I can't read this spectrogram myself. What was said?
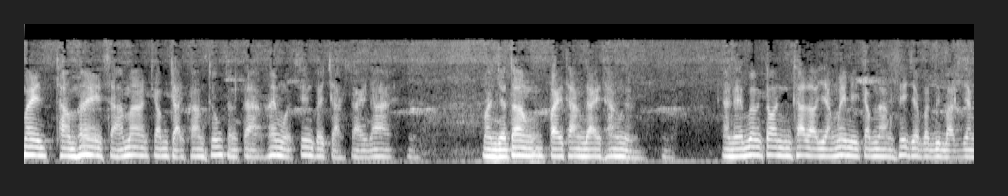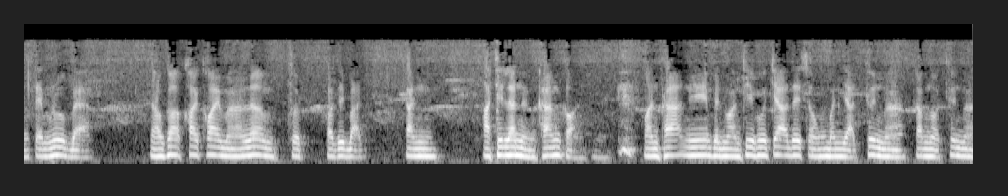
ไม่ทำให้สามารถกำจัดความทุกข์ต่าง ๆ ให้หมดสิ้นไปจากใจได้ มันจะต้องไปทางใดทางหนึ่ง ในเบื้องต้นถ้าเรายังไม่มีกำลังที่จะปฏิบัติอย่างเต็มรูปแบบ เราก็ค่อยๆมาเริ่มฝึกปฏิบัติกันอาทิตย์ละหนึ่งครั้งก่อน วันพระนี้เป็นวันที่พระเจ้าได้ทรงบัญญัติขึ้นมากำหนดขึ้นมา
